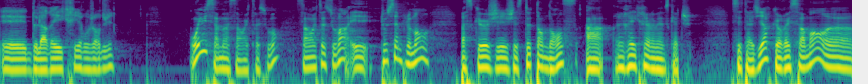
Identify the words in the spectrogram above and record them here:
et de la réécrire aujourd'hui? Oui, ça m'a- ça arrive très souvent. Ça arrive très souvent et tout simplement parce que j'ai cette tendance à réécrire le même sketch. C'est-à-dire que récemment, euh,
